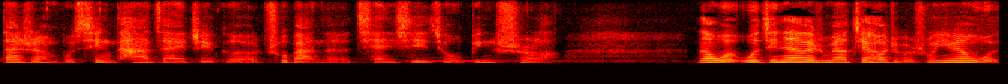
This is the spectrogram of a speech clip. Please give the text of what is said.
但是很不幸，他在这个出版的前夕就病逝了。那我我今天为什么要介绍这本书？因为我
